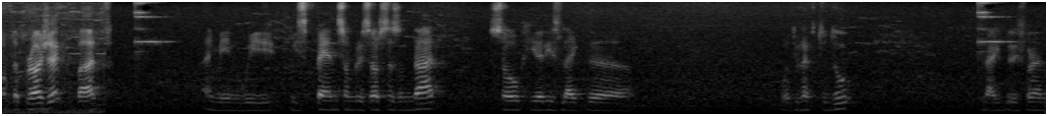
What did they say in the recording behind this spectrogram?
of the project. But I mean, we we spend some resources on that. So here is like the what you have to do, like the different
